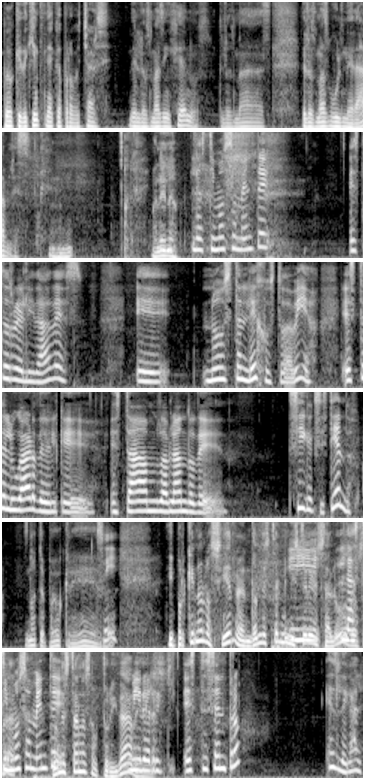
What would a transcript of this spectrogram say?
Pero que de quién tenía que aprovecharse? De los más ingenuos, de los más, de los más vulnerables. Malena. lastimosamente, estas realidades eh, no están lejos todavía. Este lugar del que estamos hablando de sigue existiendo. No te puedo creer. Sí. ¿Y por qué no lo cierran? ¿Dónde está el Ministerio de Salud? Lastimosamente. ¿Dónde están las autoridades? Mire, Ricky, este centro es legal.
